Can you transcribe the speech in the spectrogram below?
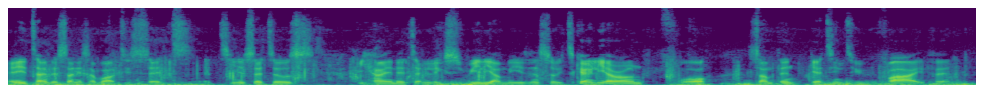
anytime the sun is about to set it you know, settles behind it and it looks really amazing so it's currently around four something getting to five and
